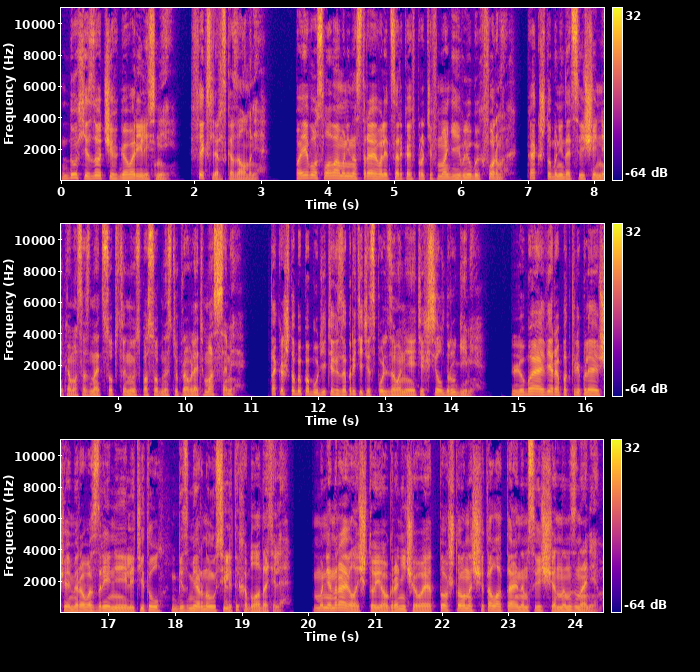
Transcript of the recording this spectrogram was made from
Духи зодчих говорили с ней, Фекслер сказал мне. По его словам, они настраивали церковь против магии в любых формах, как чтобы не дать священникам осознать собственную способность управлять массами – так и чтобы побудить их запретить использование этих сил другими. Любая вера, подкрепляющая мировоззрение или титул, безмерно усилит их обладателя. Мне нравилось, что ее ограничивает то, что она считала тайным священным знанием.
